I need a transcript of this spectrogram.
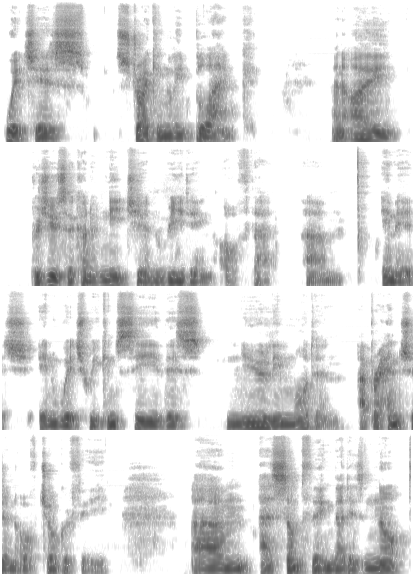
which is strikingly blank. And I produce a kind of Nietzschean reading of that um, image in which we can see this newly modern apprehension of geography um, as something that is not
